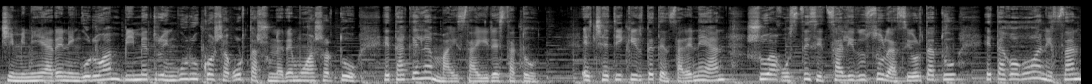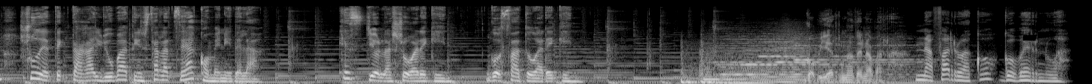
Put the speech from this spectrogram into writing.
Tximiniaren inguruan bi metro inguruko segurtasun eremua sortu eta gela maiza ireztatu. Etxetik irteten zarenean, sua guztiz itzali duzula ziurtatu eta gogoan izan su detektagailu bat instalatzea komeni dela. Ez jola suarekin, gozatuarekin. Gobierno de Navarra. Nafarroako gobernua.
